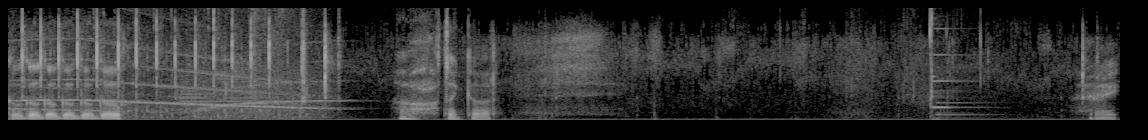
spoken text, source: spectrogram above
Go, go, go, go, go, go. Oh, thank God. Alright.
